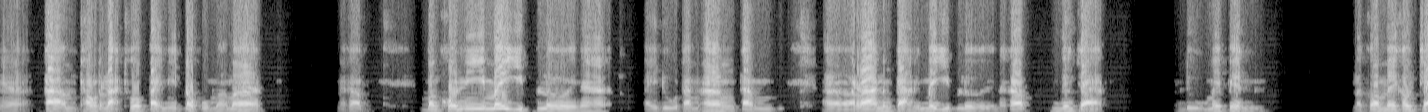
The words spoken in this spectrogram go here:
นะตามท้องตลาดทั่วไปนี้ตกลงมามากนะครับ บางคนนี่ไม่หยิบเลยนะฮะไปดูตามห้างตามร้านต่างๆนี่ไม่หยิบเลยนะครับ เนื่องจากดูไม่เป็น แล้วก็ไม่เข้าใจ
